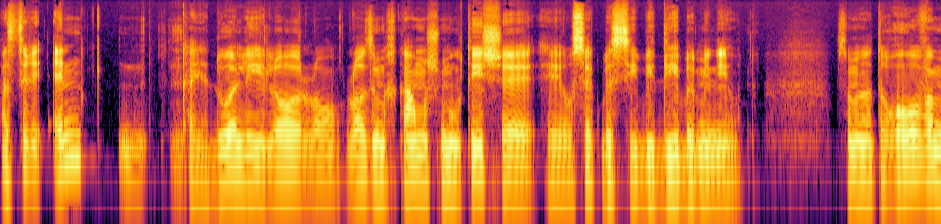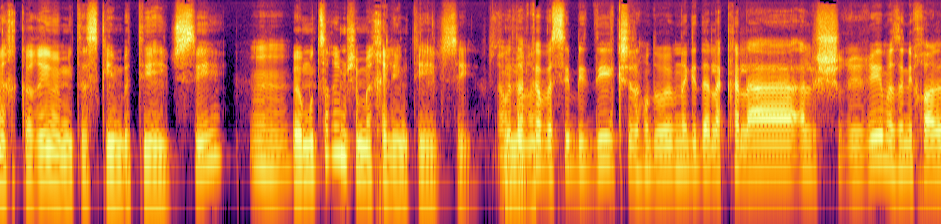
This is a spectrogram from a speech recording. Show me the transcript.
אז תראי, אין, כידוע לי, לא, לא, לא איזה מחקר משמעותי שעוסק ב-CBD במיניות. זאת אומרת, רוב המחקרים הם מתעסקים ב-THC, mm-hmm. במוצרים שמכילים THC. אבל דווקא ב-CBD, כשאנחנו מדברים נגיד על הקלה על שרירים, אז אני יכולה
